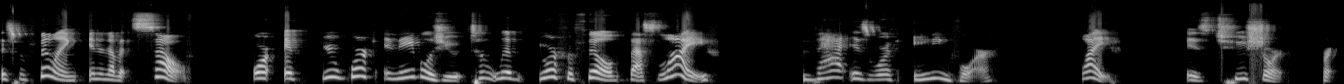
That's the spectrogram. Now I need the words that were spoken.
is fulfilling in and of itself, or if your work enables you to live your fulfilled best life, that is worth aiming for. Life is too short for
